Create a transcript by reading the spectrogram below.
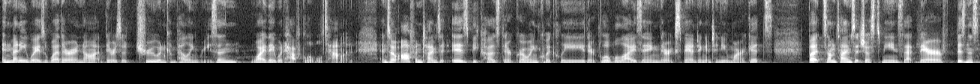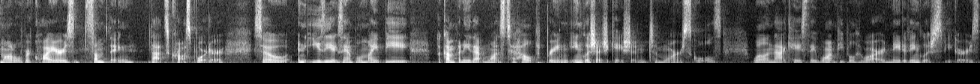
in many ways whether or not there's a true and compelling reason why they would have global talent. And so oftentimes it is because they're growing quickly, they're globalizing, they're expanding into new markets. But sometimes it just means that their business model requires something that's cross border. So, an easy example might be a company that wants to help bring English education to more schools. Well, in that case, they want people who are native English speakers.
